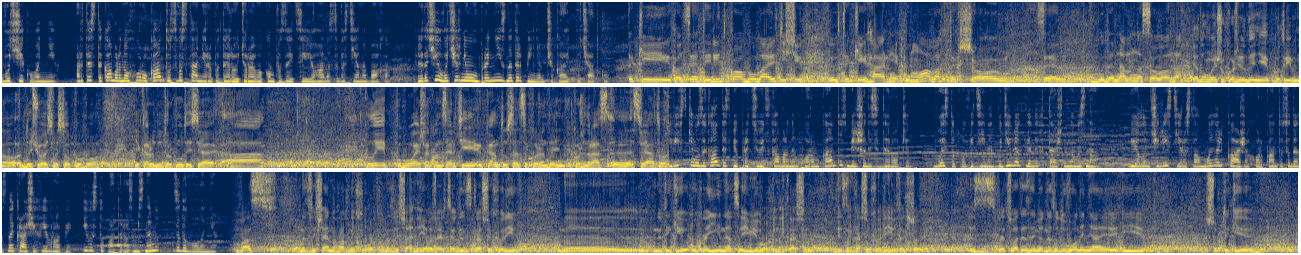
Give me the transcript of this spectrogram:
В очікуванні. Артисти камерного хору Кантус востаннє репетирують уривок композиції Йоганна Себастьяна Баха. Глядачі у вечірньому вбранні з нетерпінням чекають початку. Такі концерти рідко бувають і ще в таких гарних умовах, так що це буде нам насолода. Я думаю, що кожній людині потрібно до чогось високого, як кажуть, доторкнутися. А коли побуваєш на концерті Кантуса, це кожен день, кожен раз е, свято. Львівські музиканти співпрацюють з камерним хором Кантус більше 10 років. Виступ в офіційних будівлях для них теж не новизна. Віолончеліст Ярослав Мигаль каже, хор Кантус один з найкращих в Європі, і виступати разом з ними задоволення. У вас надзвичайно гарний хор. Надзвичайно. Я вважаю, що це один з кращих хорів е, не тільки України, а це і в Європі найкращий, один з найкращих хорів. Так що працювати з ними одне задоволення і щоб тільки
